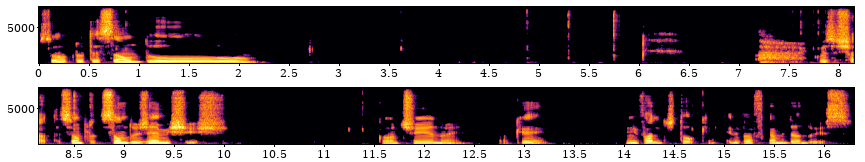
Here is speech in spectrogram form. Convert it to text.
são a proteção do ah, coisa chata, são a proteção do GMX. Continue. Ok. Invalid token. Ele vai ficar me dando isso.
